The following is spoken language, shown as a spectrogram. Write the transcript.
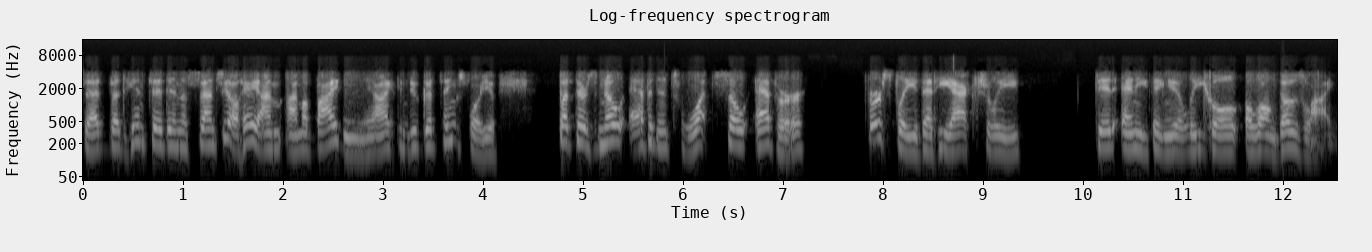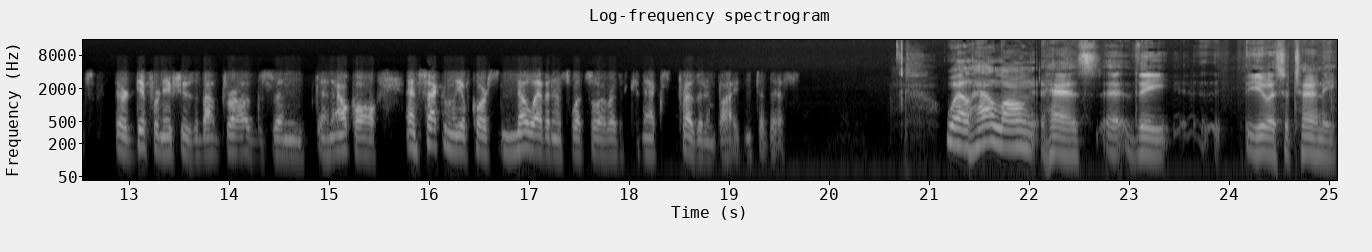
said, but hinted in a sense, you know, hey, I'm I'm a Biden, you know, I can do good things for you. But there's no evidence whatsoever, firstly, that he actually did anything illegal along those lines. There are different issues about drugs and, and alcohol. And secondly, of course, no evidence whatsoever that connects President Biden to this. Well, how long has uh, the U.S. Attorney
